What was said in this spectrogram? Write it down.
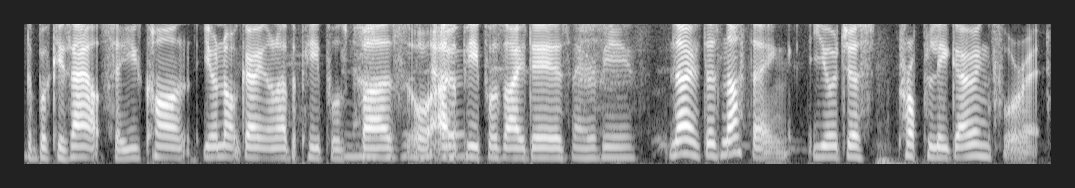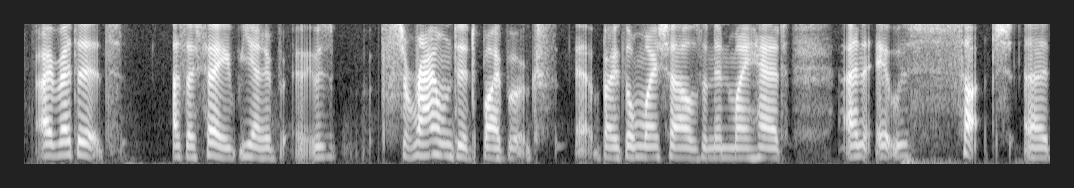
the book is out, so you can't. You're not going on other people's no, buzz or no. other people's ideas. No reviews. No, there's nothing. You're just properly going for it. I read it, as I say, you know, it was surrounded by books, uh, both on my shelves and in my head, and it was such a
